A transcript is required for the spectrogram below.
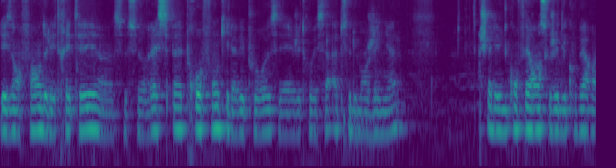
les enfants, de les traiter, euh, ce, respect profond qu'il avait pour eux, j'ai trouvé ça absolument génial. Je suis allé à une conférence où j'ai découvert, euh,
